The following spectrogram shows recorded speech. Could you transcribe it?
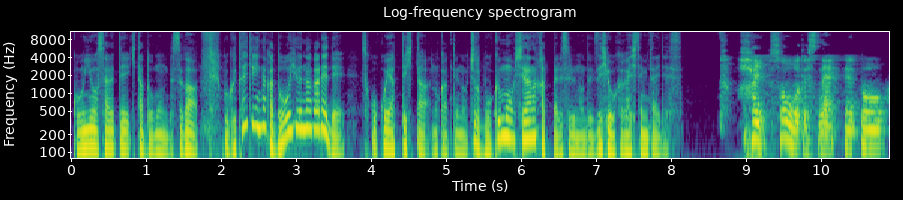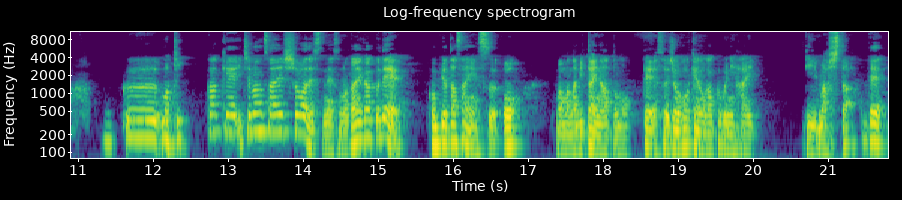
こう運用されてきたと思うんですが、こう具体的になんかどういう流れでそこをこうやってきたのかっていうのをちょっと僕も知らなかったりするので、ぜひお伺いしてみたいです。はい、そうですね。えっ、と、僕、まあ、きっかけ、一番最初はですね、その大学でコンピューターサイエンスを、まあ、学びたいなと思って、そういう情報系の学部に入りました。で、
